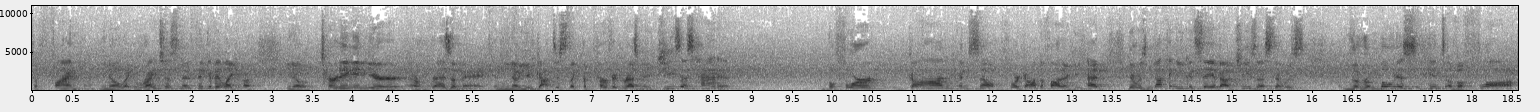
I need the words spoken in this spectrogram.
to find them. You know, like righteousness, think of it like, a, you know, turning in your resume and, you know, you've got just like the perfect resume. Jesus had it before God Himself, before God the Father. He had, there was nothing you could say about Jesus that was the remotest hint of a flaw.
